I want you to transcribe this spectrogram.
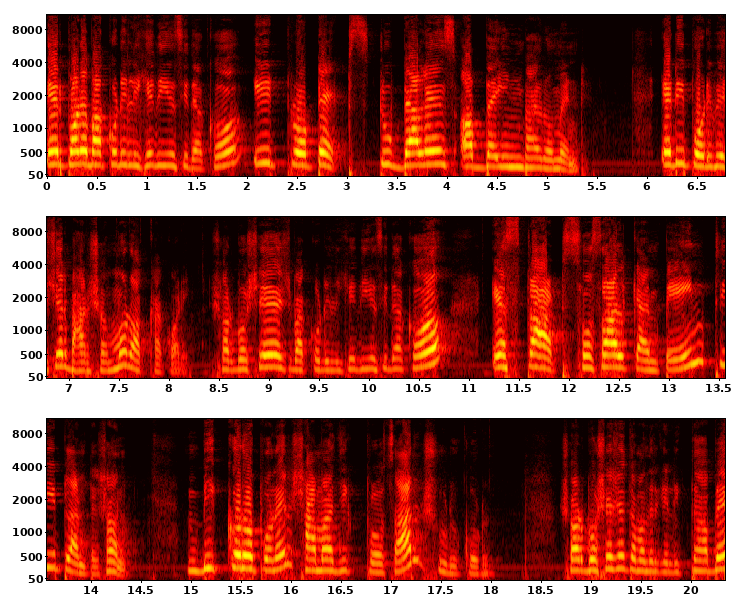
এরপরে বাক্যটি লিখে দিয়েছি, দেখো it protects to balance of the environment এটি পরিবেশের ভারসাম্য রক্ষা করে। সর্বশেষ বাক্যটি লিখে দিয়েছি, দেখো start social campaign tree plantation বৃক্ষরোপণের সামাজিক প্রচার শুরু করুন। সর্বশেষে তোমাদেরকে লিখতে হবে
